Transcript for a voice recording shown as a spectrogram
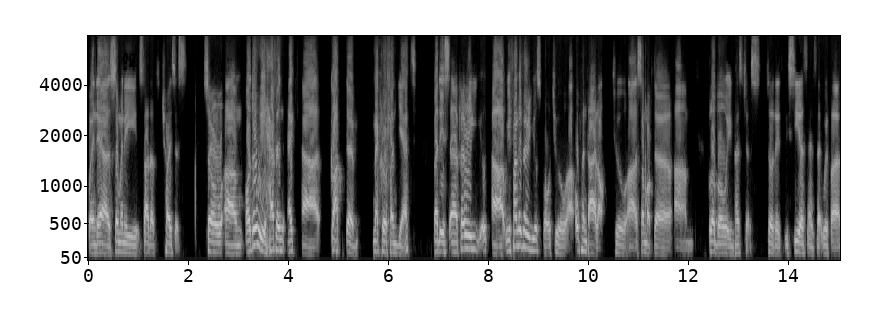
when there are so many startup choices. So um, although we haven't uh, got the macro fund yet, but it's uh, very, uh, we find it very useful to uh, open dialogue to uh, some of the um, global investors so that they see us as that with uh,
